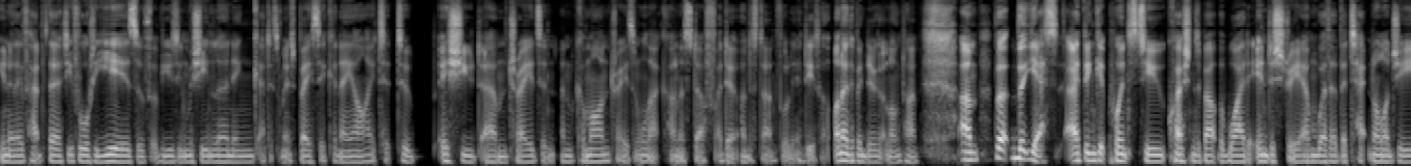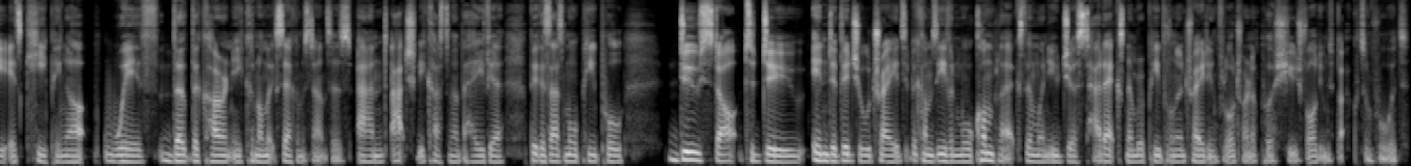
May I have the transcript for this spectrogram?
You know, they've had 30, 40 years of, of using machine learning at its most basic and AI to, to issue um, trades and, and, command trades and all that kind of stuff. I don't understand fully in detail. I know they've been doing it a long time. Um, but, but yes, I think it points to questions about the wider industry and whether the technology is keeping up with the, the current economic circumstances and actually customer behavior. Because as more people do start to do individual trades, it becomes even more complex than when you just had X number of people on a trading floor trying to push huge volumes backwards and forwards.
